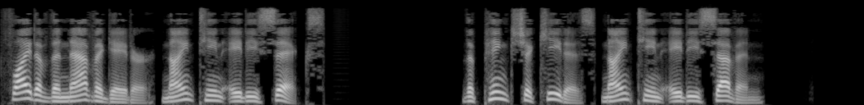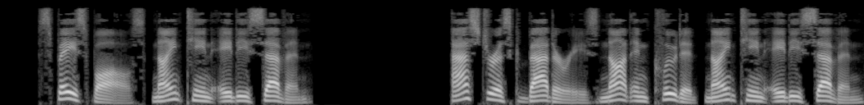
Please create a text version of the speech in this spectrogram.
Flight of the Navigator 1986 The Pink Chiquitas 1987 Spaceballs 1987 Asterisk batteries not included 1987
